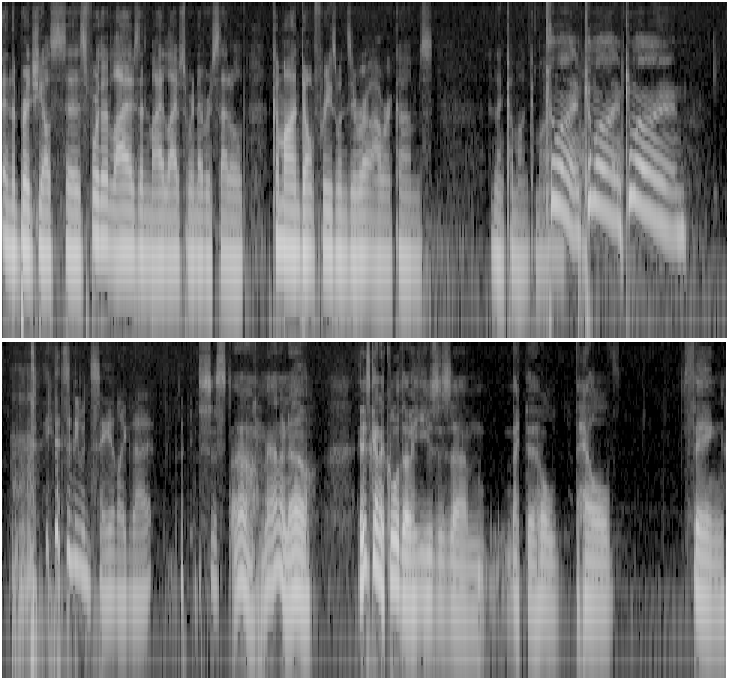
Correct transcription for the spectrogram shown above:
in the bridge he also says, "For their lives and my lives were never settled. Come on, don't freeze when zero hour comes." And then come on, come on, Come on, come on, come on. he doesn't even say it like that. It's just oh man, I don't know. It is kind of cool though. He uses um like the whole hell thing,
